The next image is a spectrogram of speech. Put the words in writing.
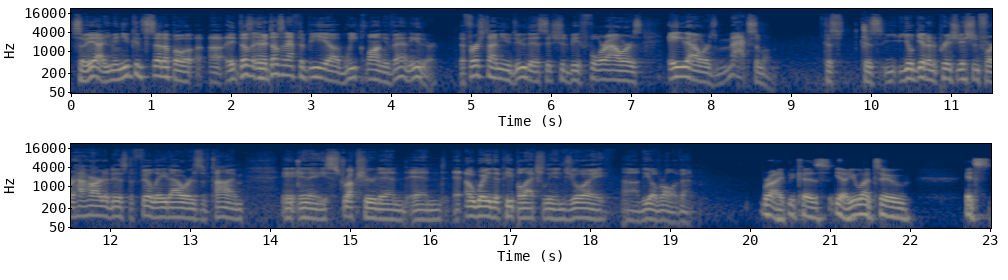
So yeah, I mean, you can set up a. a it doesn't, and it doesn't have to be a week long event either. The first time you do this, it should be four hours, eight hours maximum, because because you'll get an appreciation for how hard it is to fill eight hours of time in, in a structured and and a way that people actually enjoy uh, the overall event. Right, because yeah, you want to. It's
